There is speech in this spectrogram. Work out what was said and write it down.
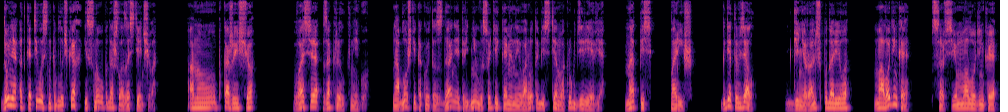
Дуня откатилась на каблучках и снова подошла застенчиво. «А ну, покажи еще». Вася закрыл книгу. На обложке какое-то здание, перед ним высокие каменные ворота без стен, вокруг деревья. Надпись «Париж». «Где ты взял?» «Генеральш подарила». «Молоденькая?» «Совсем молоденькая.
